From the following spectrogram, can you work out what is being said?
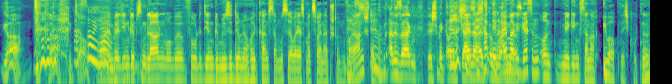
Ja, klar, gibt's Ach auch. so, Ja. ja. In Berlin gibt's einen Laden, wo, wir- wo du dir einen Gemüsedöner holen kannst. Da musst du aber erst mal zweieinhalb Stunden vorher Das anstehen. stimmt. Und alle sagen, der schmeckt auch nicht Richtig, geiler als ich habe den einmal anders. gegessen und mir ging's danach überhaupt nicht gut, ne?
